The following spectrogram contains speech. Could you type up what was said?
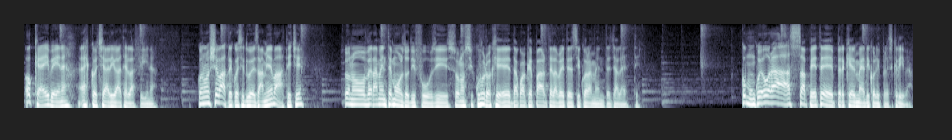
Ok, bene, eccoci arrivati alla fine. Conoscevate questi due esami ematici? Sono veramente molto diffusi, sono sicuro che da qualche parte l'avrete sicuramente già letti. Comunque ora sapete perché il medico li prescrive.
